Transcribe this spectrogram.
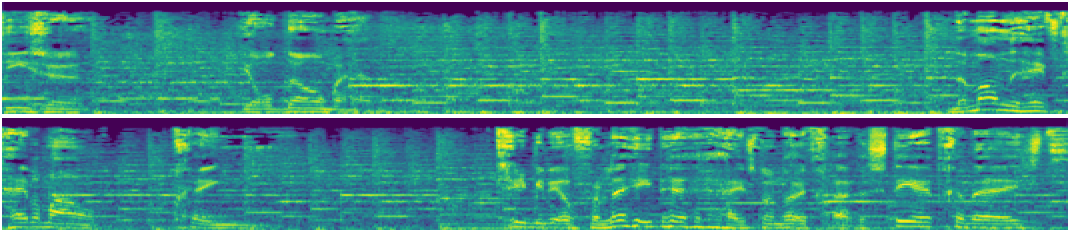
die ze je ontnomen hebben. De man heeft helemaal geen crimineel verleden. Hij is nog nooit gearresteerd geweest.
